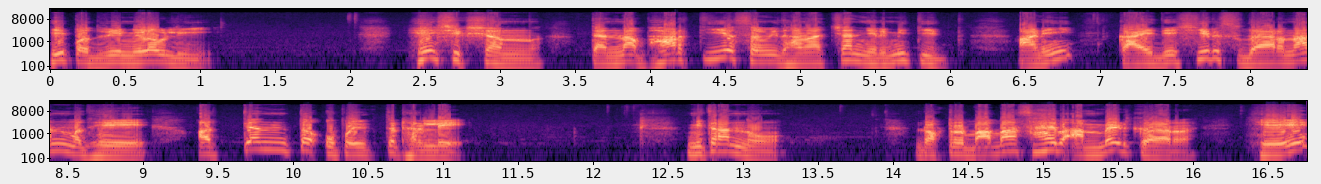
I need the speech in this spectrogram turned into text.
ही पदवी मिळवली. हे शिक्षण त्यांना भारतीय संविधानाच्या निर्मितीत आणि कायदेशीर सुधारणांमध्ये अत्यंत उपयुक्त ठरले. मित्रांनो डॉक्टर बाबासाहेब आंबेडकर हे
